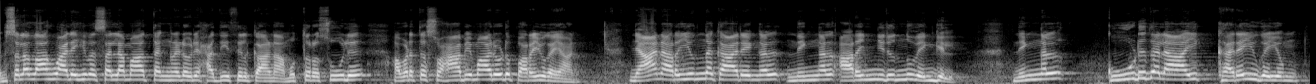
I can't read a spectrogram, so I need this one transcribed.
നബ്സല്ലാഹു അലഹി വസ്ലമ തങ്ങളുടെ ഒരു ഹദീസിൽ കാണാം. മുത്ത് റസൂൽ അവിടുത്തെ സ്വഹാബിമാരോട് പറയുകയാണ് ഞാൻ അറിയുന്ന കാര്യങ്ങൾ നിങ്ങൾ അറിഞ്ഞിരുന്നുവെങ്കിൽ നിങ്ങൾ കൂടുതലായി കരയുകയും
